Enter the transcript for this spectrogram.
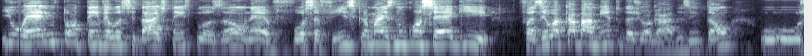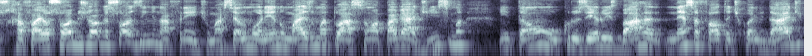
e o Wellington tem velocidade, tem explosão, né? Força física, mas não consegue fazer o acabamento das jogadas. Então, o, o Rafael Sobis joga sozinho na frente. O Marcelo Moreno, mais uma atuação apagadíssima. Então, o Cruzeiro esbarra nessa falta de qualidade.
